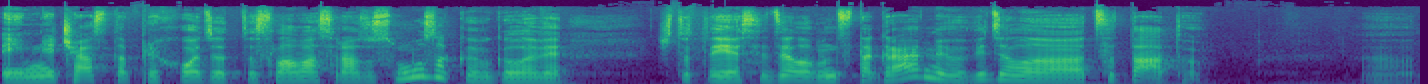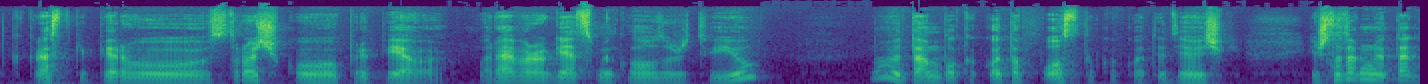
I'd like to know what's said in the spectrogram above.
И мне часто приходят слова сразу с музыкой в голове. Что-то я сидела в Инстаграме и увидела цитату. Э, Как раз-таки первую строчку припева. Whatever gets me closer to you. Ну, и там был какой-то пост у какой-то девочки. И что-то мне так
